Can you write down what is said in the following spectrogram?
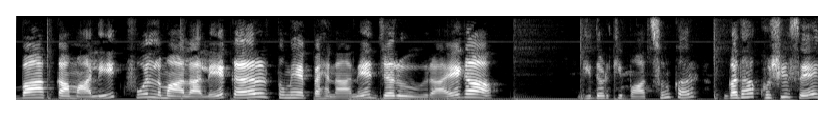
बाग का मालिक फुल माला लेकर तुम्हें पहनाने ज़रूर आएगा। गिदड़ की बात सुनकर गधा खुशी से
